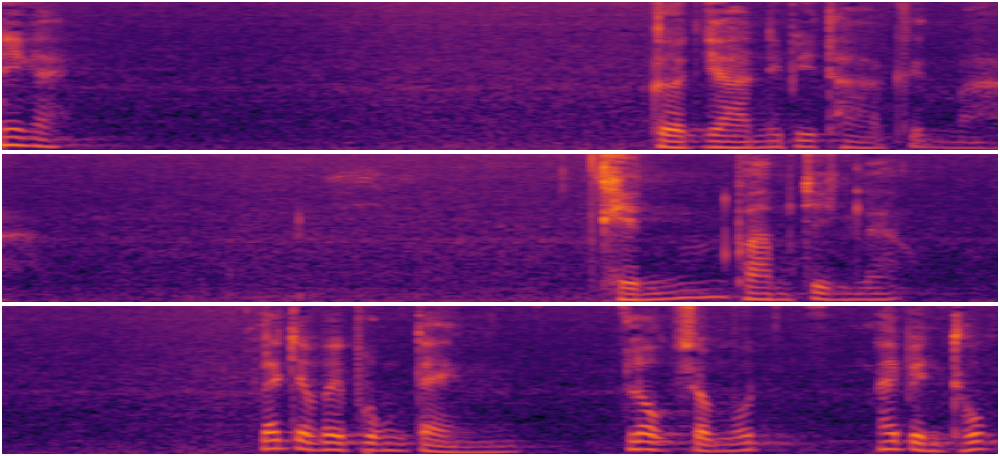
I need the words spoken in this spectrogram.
นี่ไง เกิดญาณนิพิทาขึ้นมา เห็นความจริงแล้ว แล้วจะไปปรุงแต่งโลกสมมุติให้เป็นทุกข์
